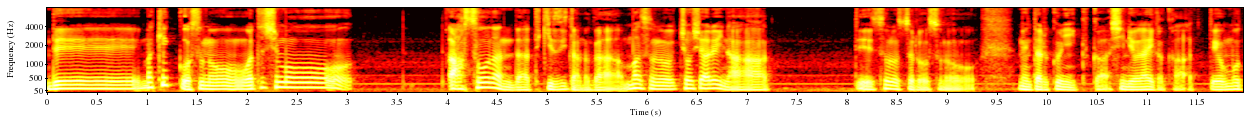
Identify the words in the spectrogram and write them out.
で、まあ、結構その私もあそうなんだって気づいたのが、まあ、その調子悪いなってそろそろそのメンタルクリニックか心療内科かって思っ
